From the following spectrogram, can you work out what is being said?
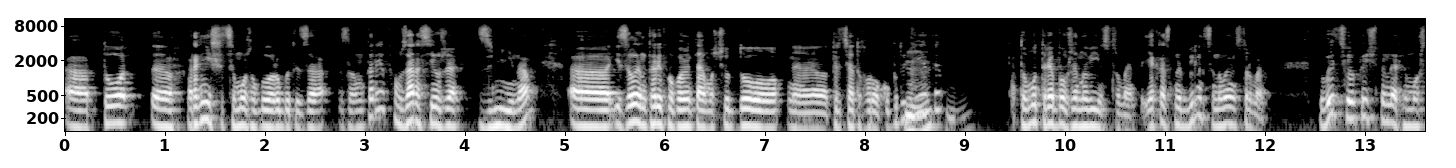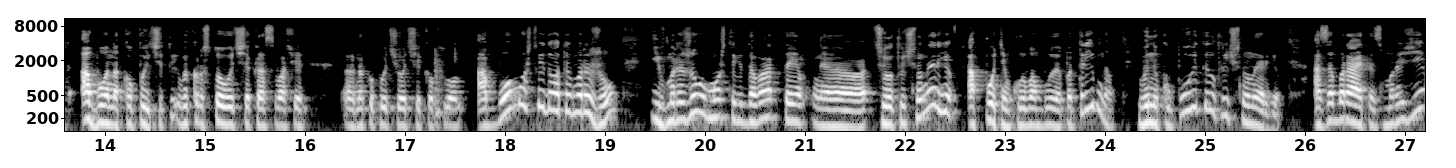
Е, То е, раніше це можна було робити за зеленим тарифом. Зараз є вже зміна. Е, і зелений тариф ми пам'ятаємо, що до е, 30-го року буде діяти. Тому треба вже нові інструменти. Якраз нетбілінг – це новий інструмент. Ви цю електричну енергію можете або накопичити, використовуючи якраз ваші е, накопичувачі кофлон, або можете віддавати в мережу. І в мережу ви можете віддавати е, цю електричну енергію, а потім, коли вам буде потрібно, ви не купуєте електричну енергію, а забираєте з мережі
